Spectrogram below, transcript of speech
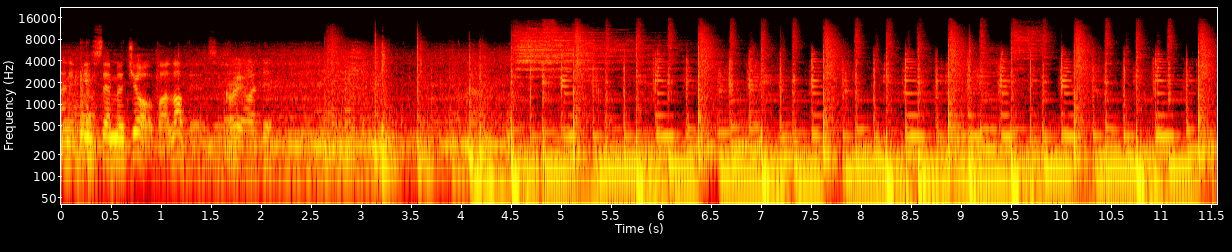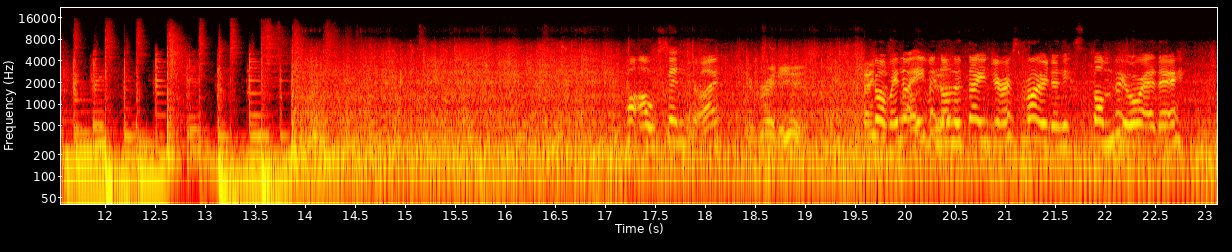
And it gives them a job. I love it. It's a great idea. Really is. God, we're not even on a dangerous road and it's bumpy already.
